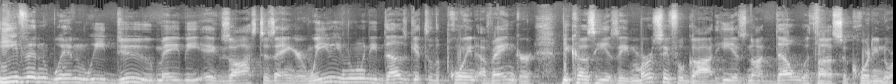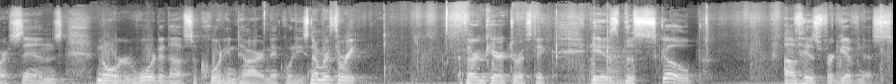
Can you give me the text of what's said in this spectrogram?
even when we do maybe exhaust His anger. We, even when He does get to the point of anger, because He is a merciful God, He has not dealt with us according to our sins, nor rewarded us according to our iniquities. Number three. Third characteristic is the scope of his forgiveness.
